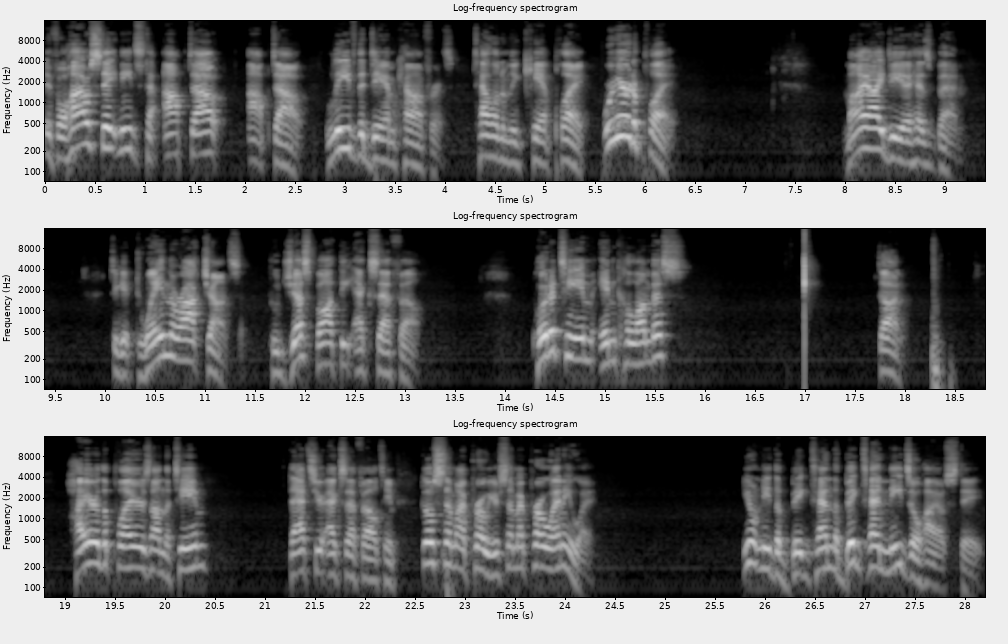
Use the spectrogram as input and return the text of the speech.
If Ohio State needs to opt out, opt out. Leave the damn conference, telling them they can't play. We're here to play. My idea has been to get Dwayne The Rock Johnson who just bought the XFL. Put a team in Columbus. Done. Hire the players on the team. That's your XFL team. Go semi pro. You're semi pro anyway. You don't need the Big Ten. The Big Ten needs Ohio State.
